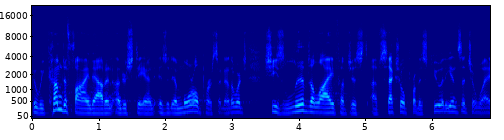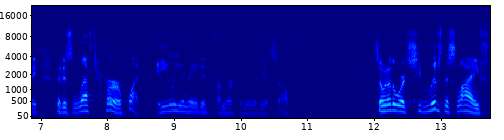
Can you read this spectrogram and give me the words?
who we come to find out and understand is an immoral person. In other words, she's lived a life of just of sexual promiscuity in such a way that has left her what? Alienated from her community itself. So, in other words, she lives this life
